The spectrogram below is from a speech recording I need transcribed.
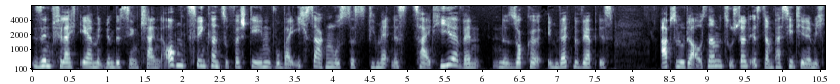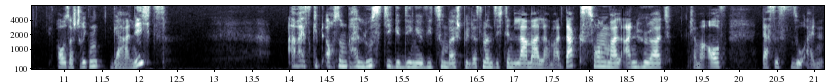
sind vielleicht eher mit einem bisschen kleinen Augenzwinkern zu verstehen, wobei ich sagen muss, dass die Madness-Zeit hier, wenn eine Socke im Wettbewerb ist, absoluter Ausnahmezustand ist. Dann passiert hier nämlich außer Stricken gar nichts. Aber es gibt auch so ein paar lustige Dinge, wie zum Beispiel, dass man sich den Lama Lama Duck Song mal anhört. Klammer auf. Das ist so ein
